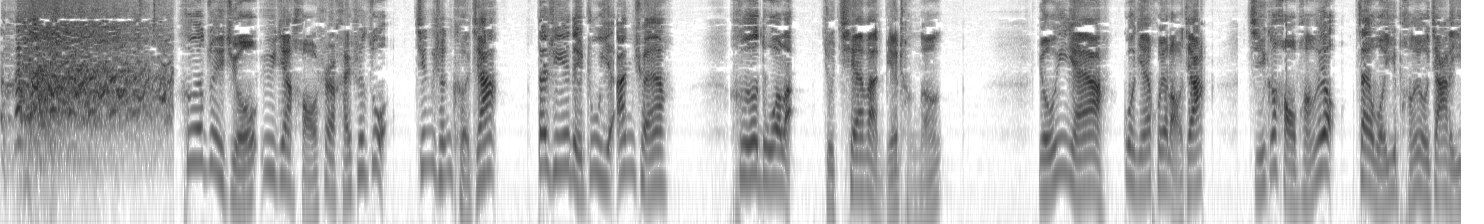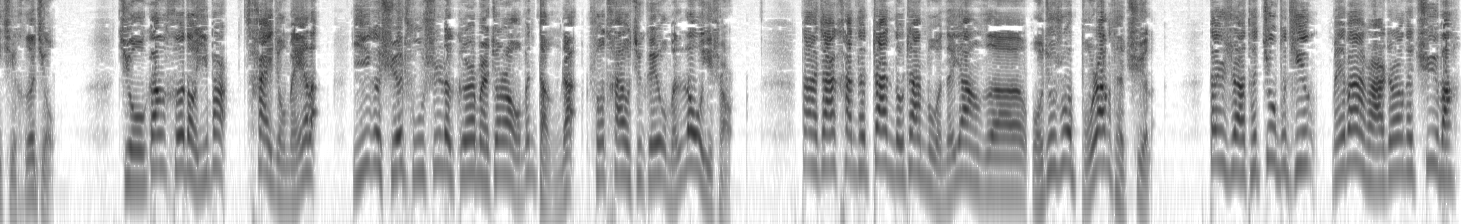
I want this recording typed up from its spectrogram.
喝醉酒遇见好事还是做，精神可嘉，但是也得注意安全啊。喝多了就千万别逞能。有一年啊，过年回老家，几个好朋友在我一朋友家里一起喝酒，酒刚喝到一半，菜就没了。一个学厨师的哥们就让我们等着，说他要去给我们露一手。大家看他站都站不稳的样子，我就说不让他去了。但是啊，他就不听，没办法，就让他去吧。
